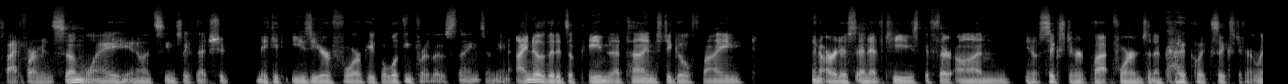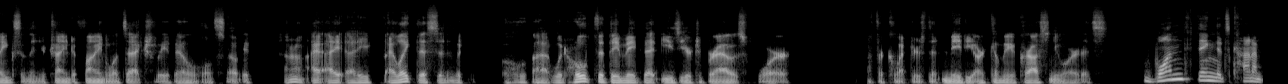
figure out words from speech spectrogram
platform in some way, you know, it seems like that should make it easier for people looking for those things. I mean, I know that it's a pain at times to go find an artist NFTs if they're on, you know, six different platforms and I've got to click six different links and then you're trying to find what's actually available. So it, I don't know. I, I, I, I like this and would, uh, would hope that they make that easier to browse for, for collectors that maybe are coming across new artists. One thing that's kind of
